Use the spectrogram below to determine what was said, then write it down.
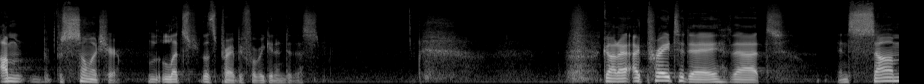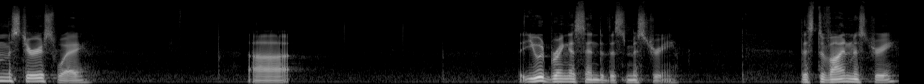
I'm so much here. Let's, let's pray before we get into this. God, I, I pray today that in some mysterious way, uh, that you would bring us into this mystery this divine mystery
